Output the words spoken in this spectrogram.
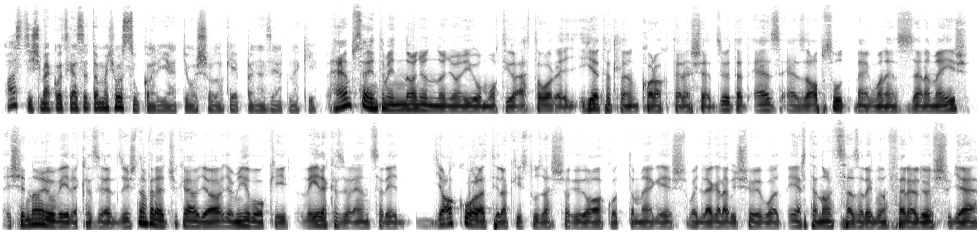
Azt is megkockáztatom, hogy hosszú karriert jósolok éppen ezért neki. Hem szerintem egy nagyon-nagyon jó motivátor, egy hihetetlen karakteres edző, tehát ez, ez abszolút megvan ez az eleme is, és egy nagyon jó védekező edző. És nem felejtsük el, hogy a, hogy a Milwaukee védekező rendszerét gyakorlatilag kis ő alkotta meg, és vagy legalábbis ő volt érte nagy százalékban felelős, ugye,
